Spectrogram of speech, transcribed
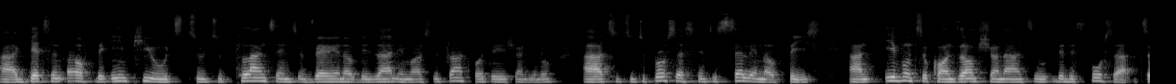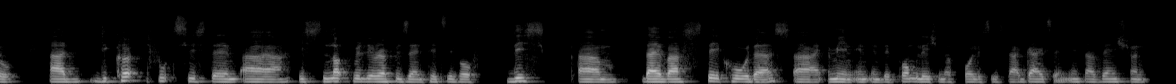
uh, getting off the input to, to planting, to varying of these animals, to transportation, you know, uh, to, to, to processing, to selling of this, and even to consumption and to the disposal. So uh, the current food system uh, is not really representative of these um, diverse stakeholders, uh, I mean, in, in the formulation of policies that guides and intervention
